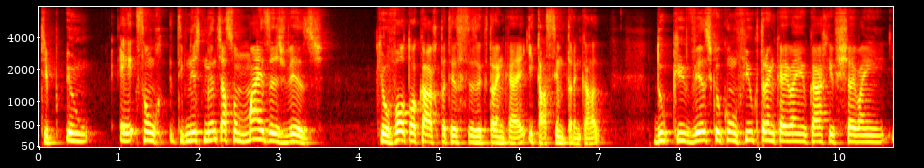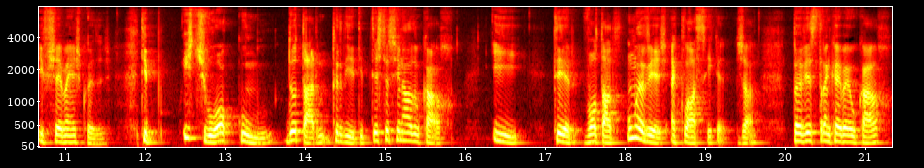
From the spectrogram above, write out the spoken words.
Tipo, eu, é, são, tipo, neste momento já são mais as vezes que eu volto ao carro para ter certeza que tranquei, e está sempre trancado, do que vezes que eu confio que tranquei bem o carro e fechei bem, e fechei bem as coisas. Tipo, isto chegou ao cúmulo de eu estar, no outro dia, tipo, ter estacionado o carro e ter voltado uma vez, a clássica já, para ver se tranquei bem o carro,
